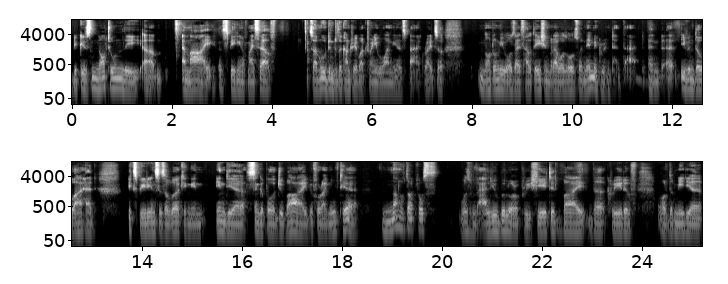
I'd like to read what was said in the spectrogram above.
because not only um, am I, speaking of myself, so I moved into the country about 21 years back, right? So not only was I South Asian, but I was also an immigrant at that. And uh, even though I had experiences of working in India, Singapore, Dubai before I moved here, none of that was was valuable or appreciated by the creative or the media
